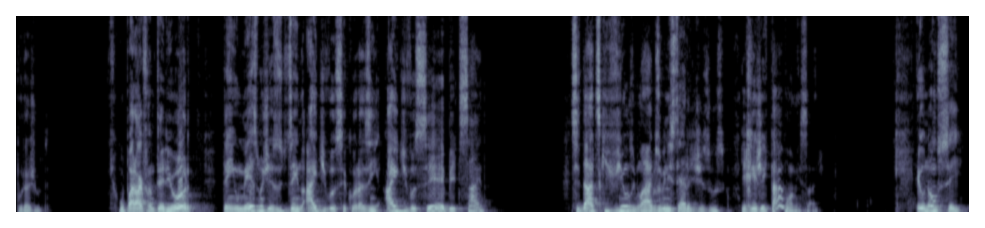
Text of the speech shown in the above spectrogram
por ajuda. O parágrafo anterior tem o mesmo Jesus dizendo: Ai de você, Corazim, ai de você, Betsaida. Cidades que viam os milagres, o ministério de Jesus e rejeitavam a mensagem. Eu não sei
